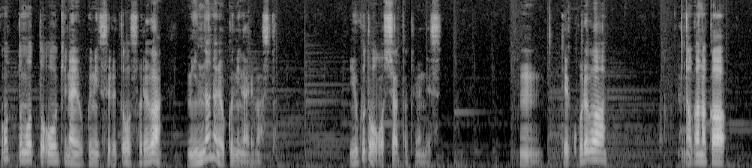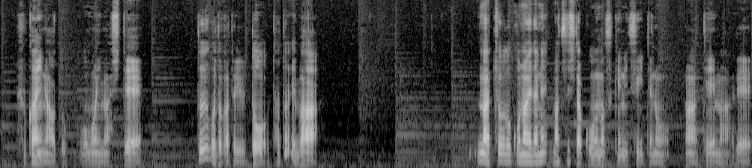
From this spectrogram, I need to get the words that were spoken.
もっともっと大きな欲にすると、それはみんなの欲になりますと。いうことをおっしゃったというんです。うん。で、これは、なかなか深いなと思いまして、どういうことかというと、例えば、まあちょうどこの間ね、松下幸之助についての、まあ、テーマで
